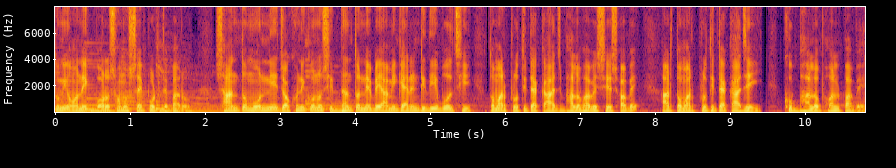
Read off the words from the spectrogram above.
তুমি অনেক বড় সমস্যায় পড়তে পারো। শান্ত মন নিয়ে যখনই কোনো সিদ্ধান্ত নেবে, আমি গ্যারেন্টি দিয়ে বলছি, তোমার প্রতিটা কাজ ভালোভাবে শেষ হবে আর তোমার প্রতিটা কাজেই খুব ভালো ফল পাবে।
